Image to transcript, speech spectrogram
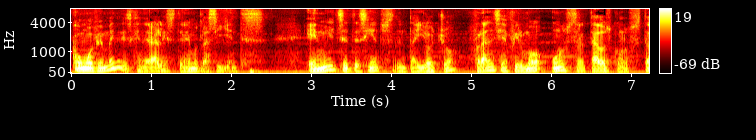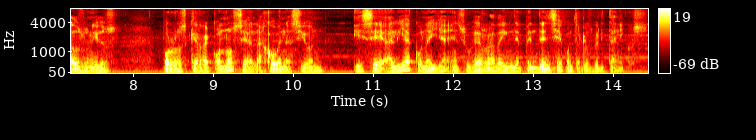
Como efemérides generales tenemos las siguientes. En 1778, Francia firmó unos tratados con los Estados Unidos por los que reconoce a la joven nación y se alía con ella en su guerra de independencia contra los británicos.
